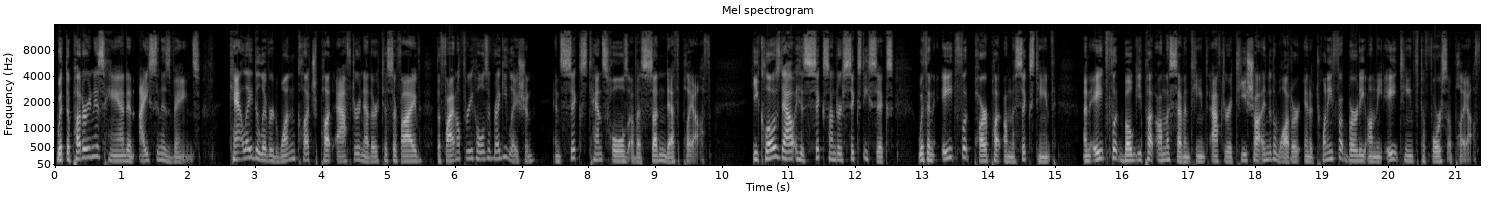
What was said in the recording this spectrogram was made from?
With the putter in his hand and ice in his veins, Cantlay delivered one clutch putt after another to survive the final three holes of regulation and six tense holes of a sudden death playoff. He closed out his 6 under 66 with an 8 foot par putt on the 16th, an 8 foot bogey putt on the 17th after a tee shot into the water, and a 20 foot birdie on the 18th to force a playoff.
